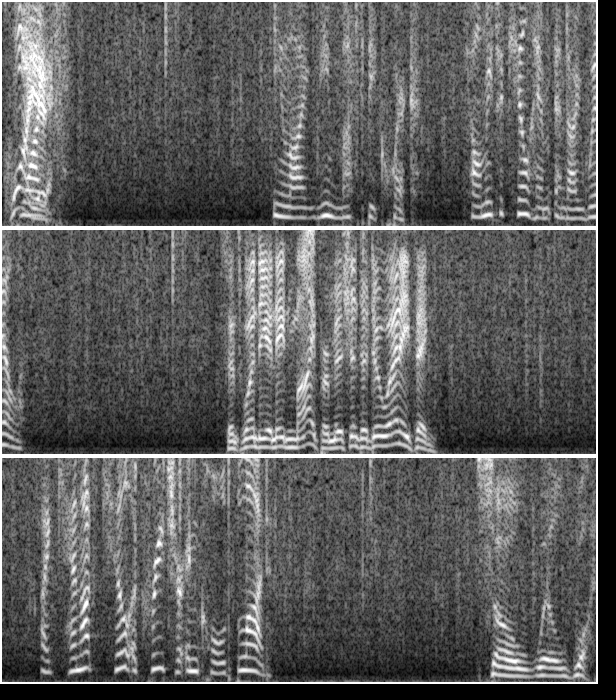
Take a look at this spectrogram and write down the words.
Quiet. Eli, we must be quick. Tell me to kill him, and I will. Since when do you need my permission to do anything? I cannot kill a creature in cold blood. So we'll what?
